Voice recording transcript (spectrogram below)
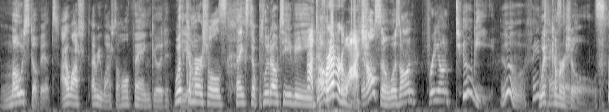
most of it. I watched. I rewatched the whole thing Good with deal. commercials, thanks to Pluto TV. Ah, it took Oh. forever to watch. It also was on free on Tubi. Ooh, fantastic. with commercials.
